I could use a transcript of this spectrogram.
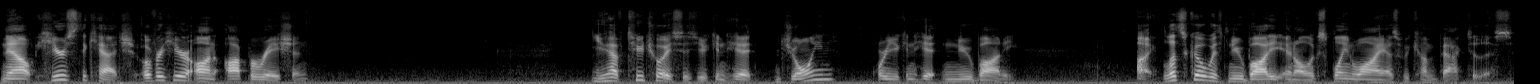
Now, here's the catch. Over here on Operation, you have two choices. You can hit Join or you can hit new body. Right, let's go with new body and I'll explain why as we come back to this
